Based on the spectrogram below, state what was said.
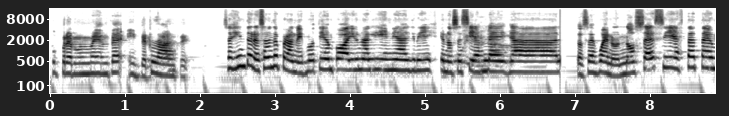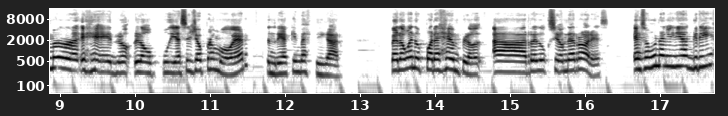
supremamente interesante. Eso es interesante, pero al mismo tiempo hay una línea gris que no sé si es legal. Entonces, bueno, no sé si este tema eh, lo, pudiese yo promover, tendría que investigar. Pero bueno, por ejemplo, reducción de errores. Eso es una línea gris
